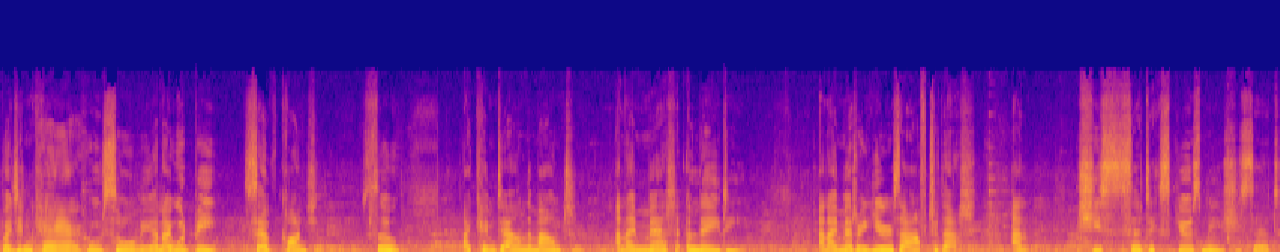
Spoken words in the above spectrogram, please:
but I didn't care who saw me, and I would be self conscious. So I came down the mountain and I met a lady, and I met her years after that. And she said, Excuse me, she said,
